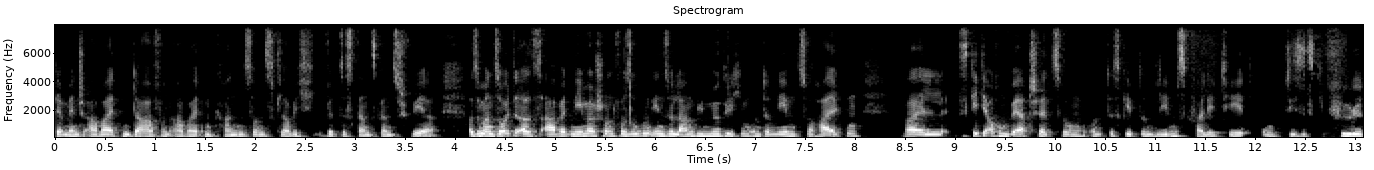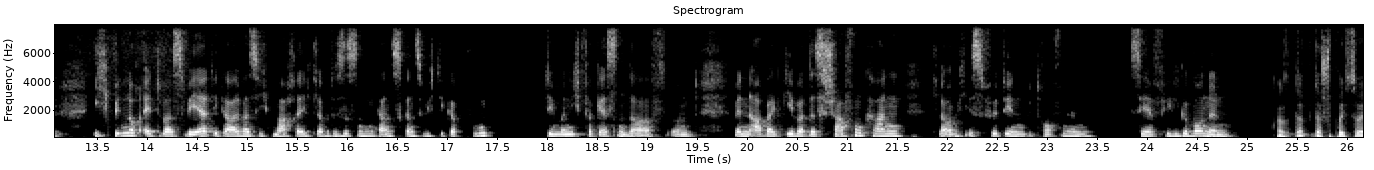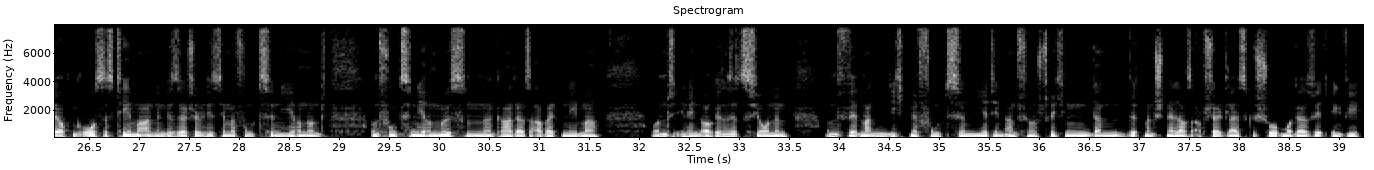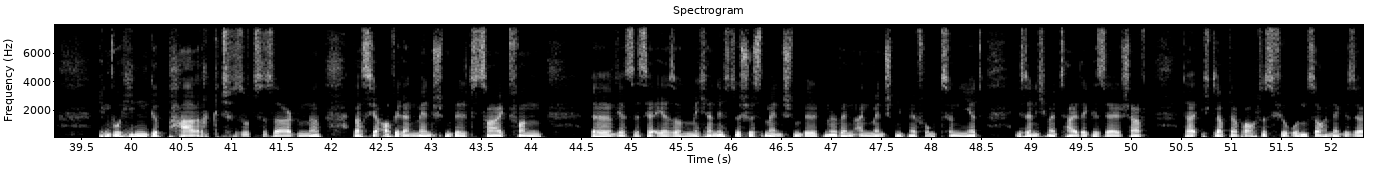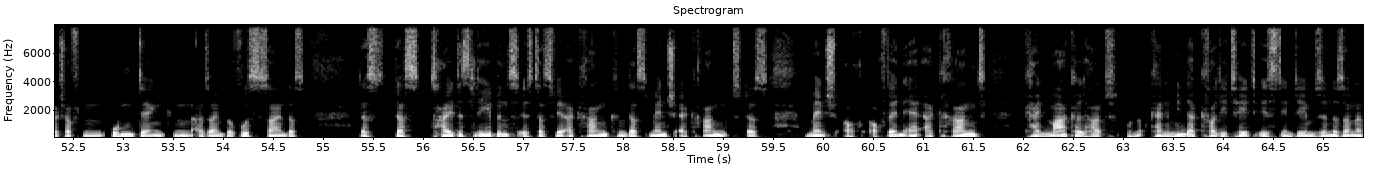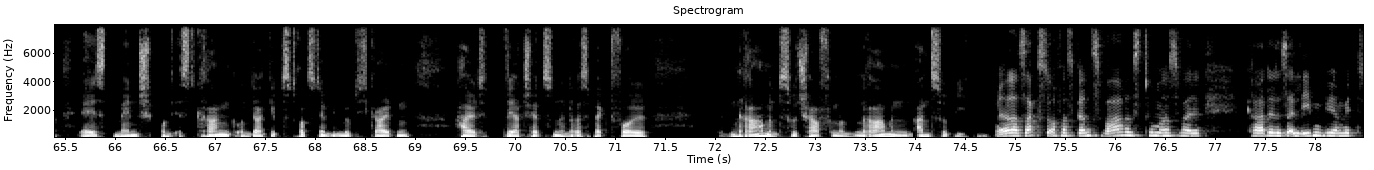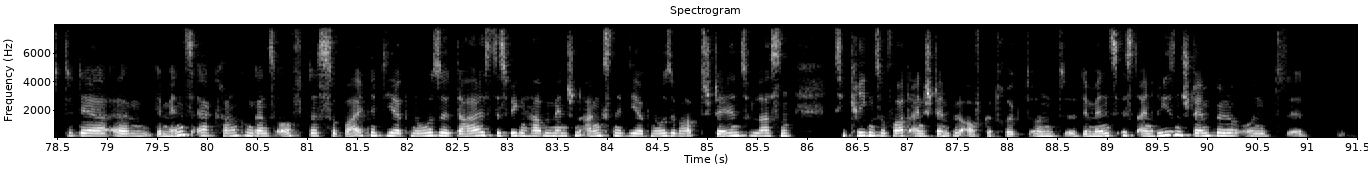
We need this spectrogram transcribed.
der Mensch arbeiten darf und arbeiten kann. Sonst, glaube ich, wird das ganz, ganz schwer. Also man sollte als Arbeitnehmer schon versuchen, ihn so lang wie möglich im Unternehmen zu halten, weil es geht ja auch um Wertschätzung und es geht um Lebensqualität und dieses Gefühl, ich bin noch etwas wert, egal was ich mache. Ich glaube, das ist ein ganz, ganz wichtiger Punkt, den man nicht vergessen darf. Und wenn ein Arbeitgeber das schaffen kann, glaube ich, ist für den Betroffenen sehr viel gewonnen. Also da, da sprichst du ja auch ein großes Thema an, ein gesellschaftliches Thema funktionieren und, und funktionieren müssen, ne? gerade als Arbeitnehmer und in den Organisationen. Und wenn man nicht mehr funktioniert, in Anführungsstrichen, dann wird man schnell aufs Abstellgleis geschoben oder es wird irgendwie irgendwo hingeparkt sozusagen, ne? was ja auch wieder ein Menschenbild zeigt von, äh, das ist ja eher so ein mechanistisches Menschenbild, ne? Wenn ein Mensch nicht mehr funktioniert, ist er nicht mehr Teil der Gesellschaft. Da, ich glaube, da braucht es für uns auch in der Gesellschaft ein Umdenken, also ein Bewusstsein, dass dass das Teil des Lebens ist, dass wir erkranken, dass Mensch erkrankt, dass Mensch auch auch wenn er erkrankt kein Makel hat und keine Minderqualität ist in dem Sinne, sondern er ist Mensch und ist krank und da gibt's trotzdem die Möglichkeiten, halt wertschätzend und respektvoll einen Rahmen zu schaffen und einen Rahmen anzubieten. Ja, da sagst du auch was ganz Wahres, Thomas, weil gerade das erleben wir mit der ähm, Demenzerkrankung ganz oft, dass sobald eine Diagnose da ist, deswegen haben Menschen Angst, eine Diagnose überhaupt stellen zu lassen, sie kriegen sofort einen Stempel aufgedrückt. Und äh, Demenz ist ein Riesenstempel und äh,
